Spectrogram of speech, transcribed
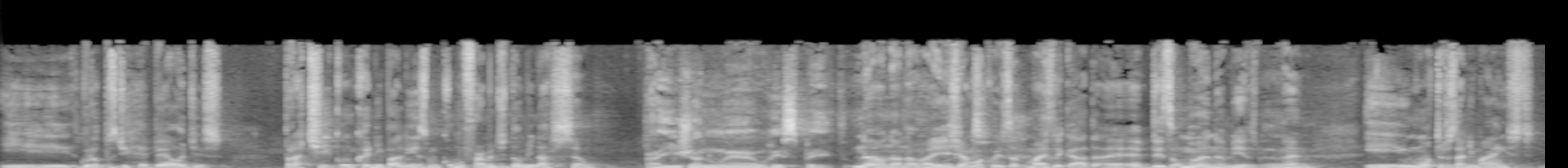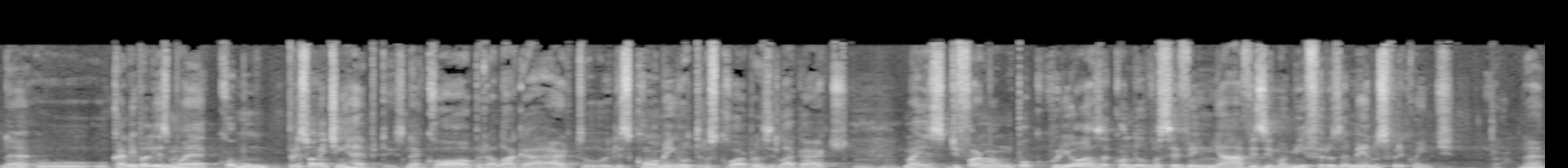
E grupos de rebeldes praticam o canibalismo como forma de dominação. Aí já não é o respeito. Não, não, não. Tá Aí já é uma coisa mais ligada, é, é desumana mesmo, né? E em outros animais, né, o, o canibalismo é comum, principalmente em répteis, né? Cobra, lagarto, eles comem outras cobras e lagartos. Mas de forma um pouco curiosa, quando você vê em aves e mamíferos é menos frequente, Tá. né?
